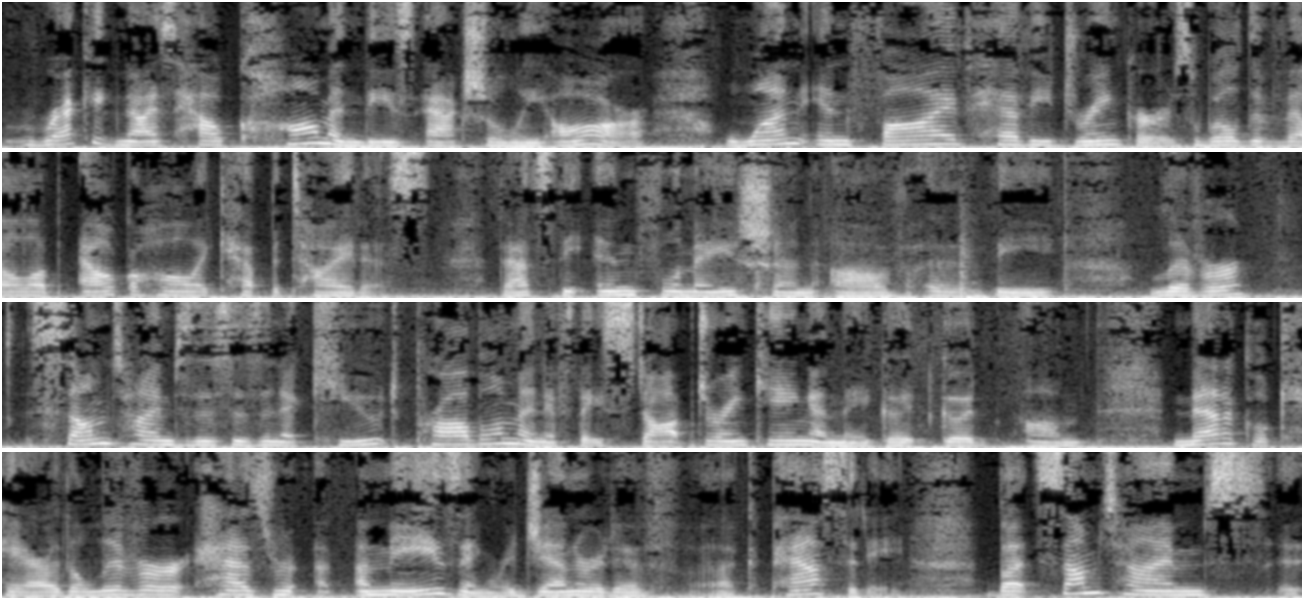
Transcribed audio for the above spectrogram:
recognize how common these actually are. One in five heavy drinkers will develop alcoholic hepatitis. That's the inflammation of uh, the liver. Sometimes this is an acute problem, and if they stop drinking and they get good um, medical care, the liver has re- amazing regenerative uh, capacity. But sometimes, uh,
